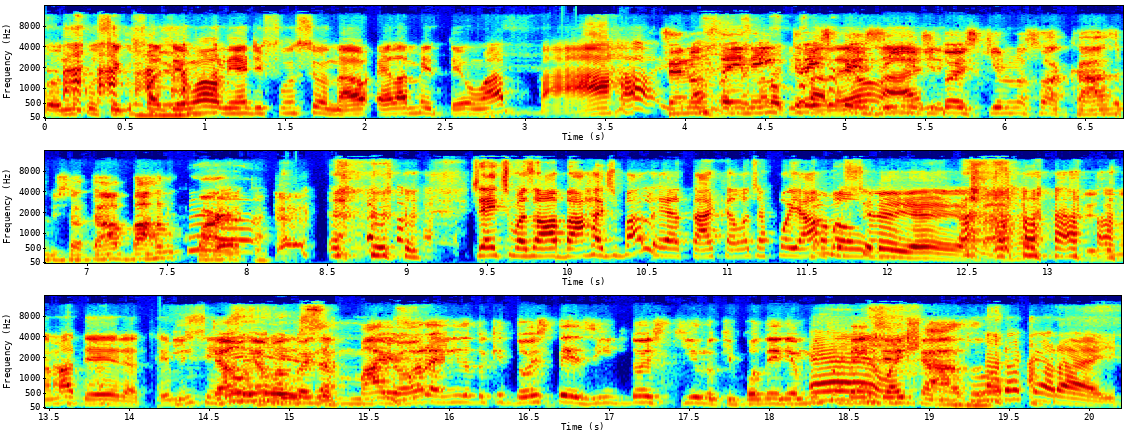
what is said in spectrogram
eu não consigo fazer uma aulinha de funcional. Ela meteu uma barra. Você não tem nem três pezinhos de dois quilos na sua casa, bicho. Até uma barra no quarto. Gente, mas é uma barra de balé, tá? Aquela de apoiar não, a mão. Não sei, é. Barra presa na madeira. Temos então, é uma coisa maior ainda do que dois pezinhos de dois quilos, que poderia muito é, bem ser em casa. Carai.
